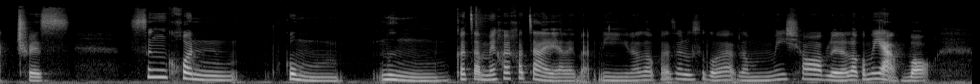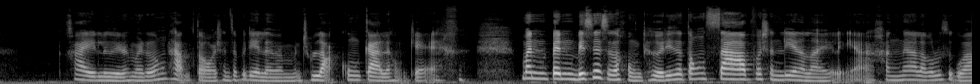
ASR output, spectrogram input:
actress ซึ่งคนกลุ่มหนึ่งก็จะไม่ค่อยเข้าใจอะไรแบบนี้ แล้วเราก็จะรู้สึกว่าแบบเราไม่ชอบเลย แล้วเราก็ไม่อยากบอก ใครเลยทำไมเราต้องถามต่อ ฉันจะไปเรียนอะไรมันชุลักกงการอะไรของแก มันเป็น business ของเธอที่จะต้องทราบว่าฉันเรียนอะไรอะไรเงี้ย ครั้งหน้าเราก็รู้สึกว่า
